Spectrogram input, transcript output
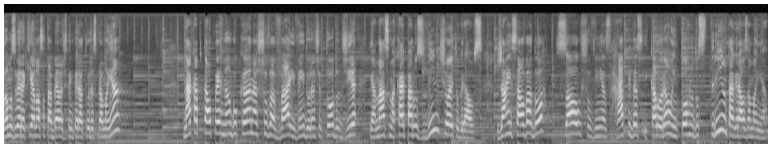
Vamos ver aqui a nossa tabela de temperaturas para amanhã? Na capital pernambucana, a chuva vai e vem durante todo o dia e a máxima cai para os 28 graus. Já em Salvador, sol, chuvinhas rápidas e calorão em torno dos 30 graus amanhã.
